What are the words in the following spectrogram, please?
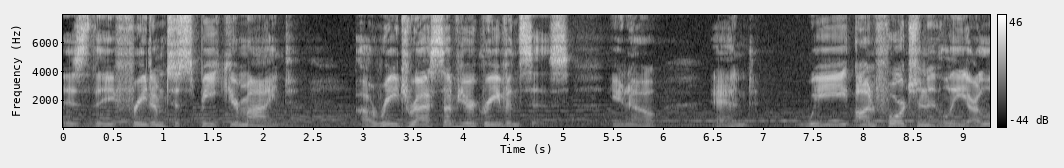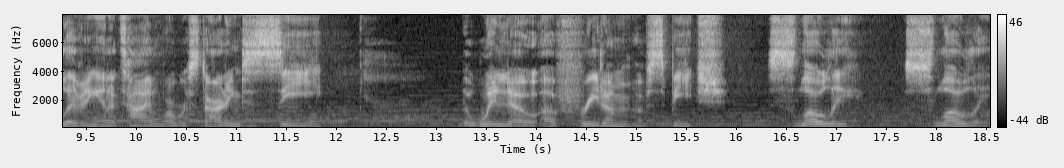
is the freedom to speak your mind, a redress of your grievances, you know? And we unfortunately are living in a time where we're starting to see the window of freedom of speech slowly, slowly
